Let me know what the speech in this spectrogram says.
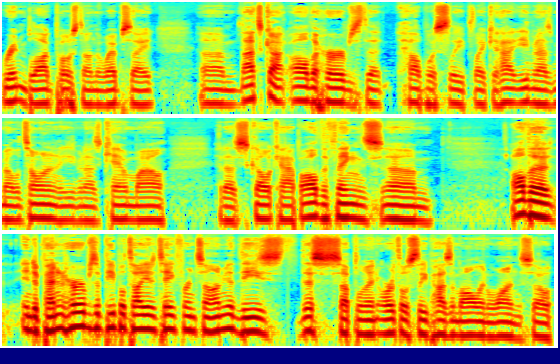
written blog post on the website. Um, that's got all the herbs that help with sleep. Like it even has melatonin, it even has chamomile it has skull cap, all the things, um, all the independent herbs that people tell you to take for insomnia. These this supplement, OrthoSleep, has them all in one. So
